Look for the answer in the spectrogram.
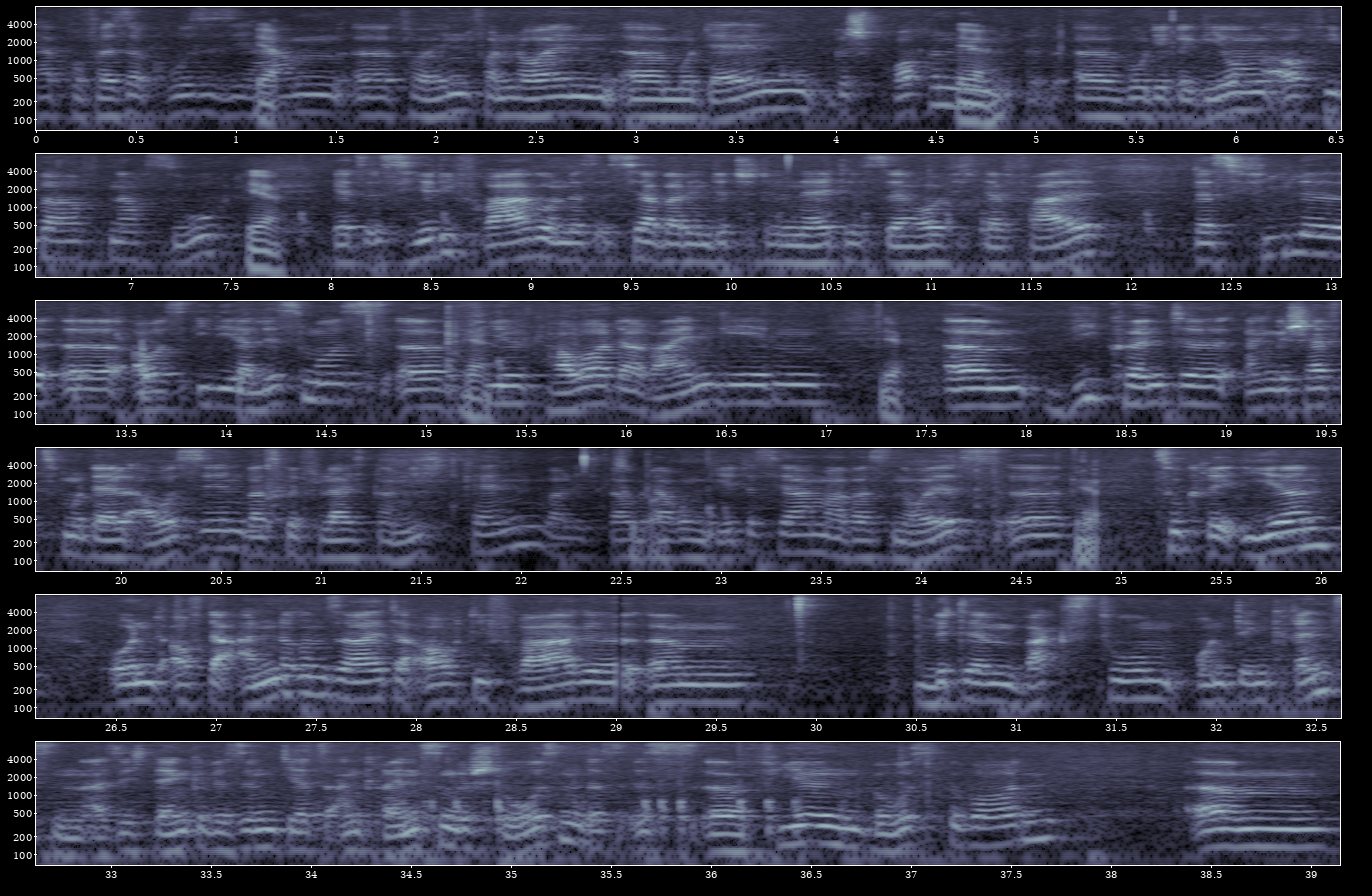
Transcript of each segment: Herr Professor Kruse, Sie ja. haben äh, vorhin von neuen äh, Modellen gesprochen, ja. äh, wo die Regierung auch fieberhaft nachsucht. Ja. Jetzt ist hier die Frage, und das ist ja bei den Digital Natives sehr häufig der Fall, dass viele äh, aus Idealismus äh, viel Power da reingeben. Ähm, wie könnte ein Geschäftsmodell aussehen, was wir vielleicht noch nicht kennen, weil ich glaube, Super. darum geht es ja, mal was Neues äh, zu kreieren. Und auf der anderen Seite auch die Frage, ähm, mit dem Wachstum und den Grenzen. Also ich denke, wir sind jetzt an Grenzen gestoßen, das ist äh, vielen bewusst geworden. Ähm,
